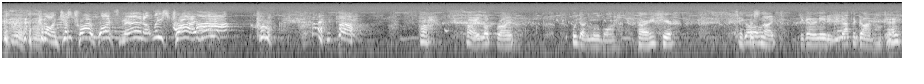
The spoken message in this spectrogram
Come on, just try once, man. At least try, will you? Come on. Ah. Ah. All right, look, Brian. We gotta move on. All right, here. Take this knife. You're gonna need it. You got the gun, okay?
